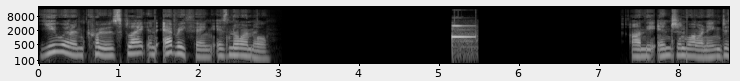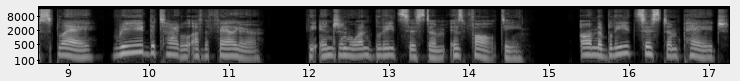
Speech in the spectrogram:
You are in cruise flight and everything is normal. On the engine warning display, read the title of the failure. The engine 1 bleed system is faulty. On the bleed system page,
